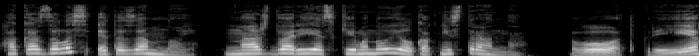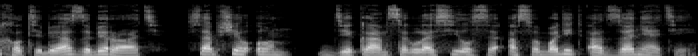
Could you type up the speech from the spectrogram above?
Оказалось, это за мной. Наш дворецкий Эммануил, как ни странно. «Вот, приехал тебя забирать», — сообщил он. Декан согласился освободить от занятий.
